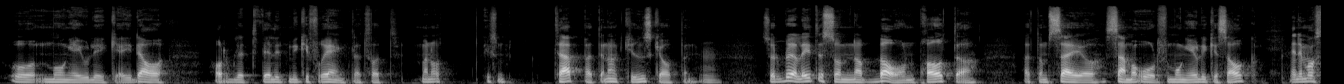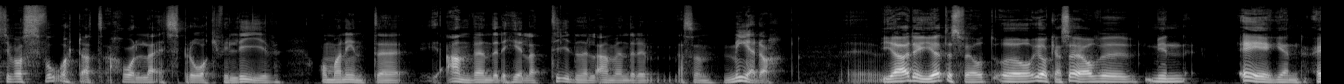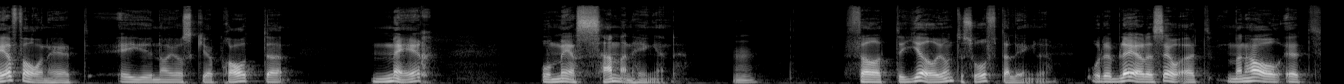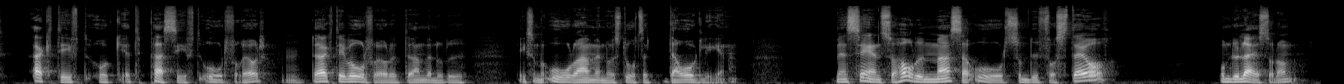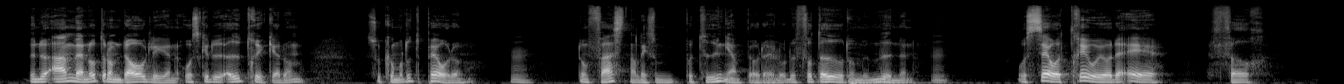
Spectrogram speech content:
Och många olika. Idag har det blivit väldigt mycket förenklat för att man har liksom tappat den här kunskapen. Så det blir lite som när barn pratar, att de säger samma ord för många olika saker. Men det måste ju vara svårt att hålla ett språk vid liv om man inte använder det hela tiden eller använder det alltså, mer då. Ja, det är jättesvårt. Och jag kan säga av eh, min egen erfarenhet är ju när jag ska prata mer och mer sammanhängande. För att det gör jag inte så ofta längre. Och då blir det så att man har ett aktivt och ett passivt ordförråd. Det aktiva ordförrådet använder du, liksom ord du använder i stort sett dagligen. Men sen så har du en massa ord som du förstår om du läser dem. Men du använder inte dem dagligen och ska du uttrycka dem så kommer du inte på dem. De fastnar liksom på tungan på dig eller du får inte ur dem ur munnen. Och så tror jag det är för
